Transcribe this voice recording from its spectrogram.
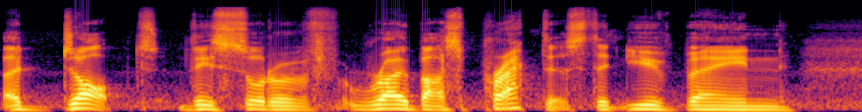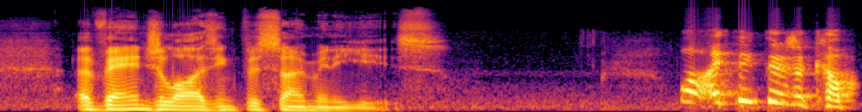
adopt this sort of robust practice that you've been evangelizing for so many years? Well, I think there's a couple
